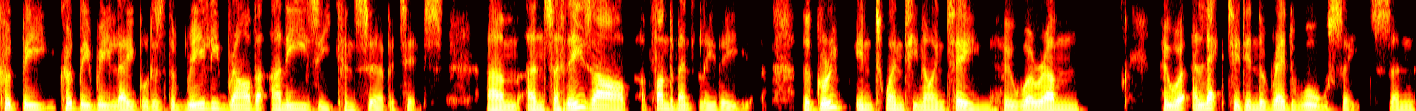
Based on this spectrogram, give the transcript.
could be could be relabeled as the really rather uneasy Conservatives, um, and so these are fundamentally the the group in 2019 who were um, who were elected in the red wall seats. And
